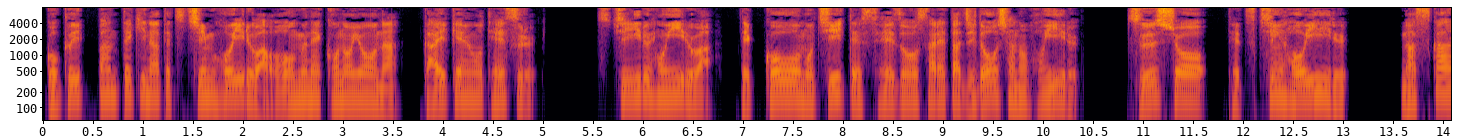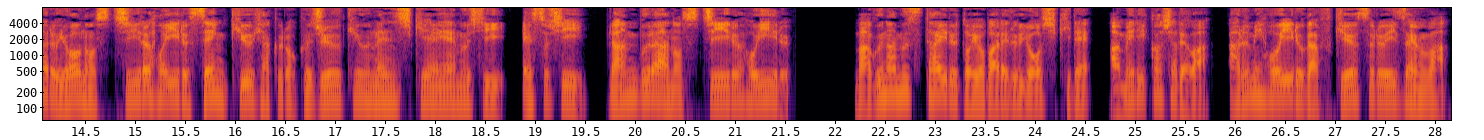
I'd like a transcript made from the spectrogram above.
ごく一般的な鉄鎮ホイールはおおむねこのような外見を呈する。スチールホイールは鉄鋼を用いて製造された自動車のホイール。通称、鉄鎮ホイール。ナスカール用のスチールホイール1969年式 AMC、SC、ランブラーのスチールホイール。マグナムスタイルと呼ばれる様式で、アメリカ車では、アルミホイールが普及する以前は、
